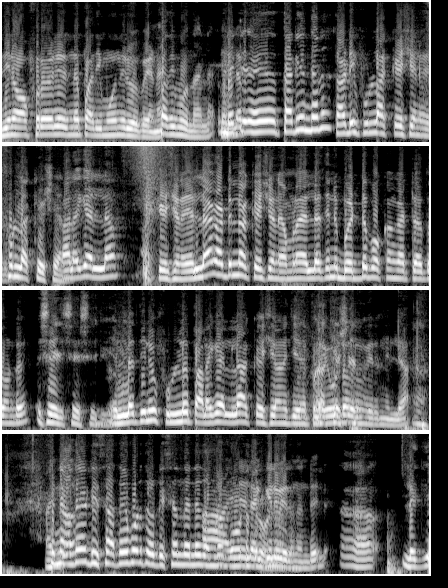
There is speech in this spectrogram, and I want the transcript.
ഇതിന് ഓഫർ വില വരുന്നത് പതിമൂന്ന് രൂപയാണ്. പതിമൂന്നാണ് തടി എന്താണ്? തടി ഫുൾ അക്കേഷൻ വരുന്നത്. ഫുൾ അക്കേഷ്യ പലക എല്ലാം അക്കേഷ്യാണ് എല്ലാ കട്ടിലും അക്കേഷ്യാണ് നമ്മളെ എല്ലാത്തിനും ബെഡ് പൊക്കാൻ കറ്റാത്തോണ്ട് ശരി ശരി ശരി. എല്ലാത്തിനും ഫുള്ള് പലക എല്ലാം അക്കേഷ്യാണ് ചെയ്യുന്നത്. പ്ലൈവുഡ് വരുന്നില്ല. പിന്നെ അതേ ഡിസൈൻ അതേപോലത്തെ ഡിസൈൻ തന്നെ നമ്മുടെ ലെഗിൽ വരുന്നുണ്ട്. ലെഗ്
